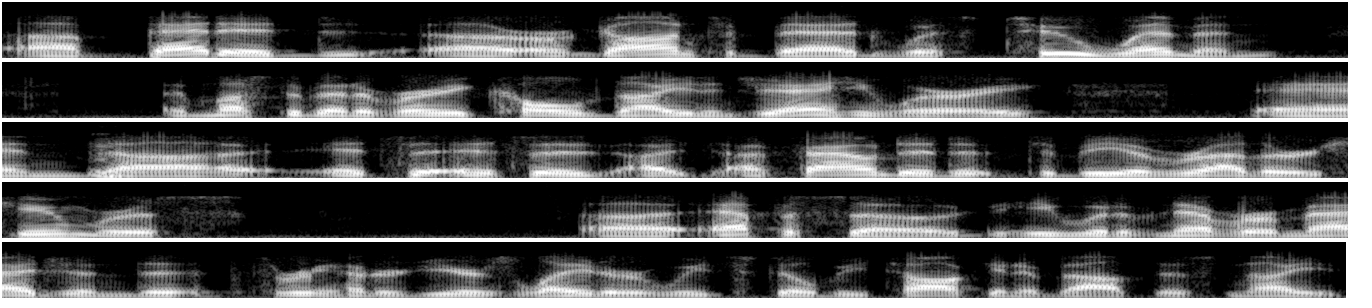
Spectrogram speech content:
uh, bedded uh, or gone to bed with two women. It must have been a very cold night in January, and hmm. uh, it's a, it's a I, I found it to be a rather humorous uh, episode, he would have never imagined that 300 years later we'd still be talking about this night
